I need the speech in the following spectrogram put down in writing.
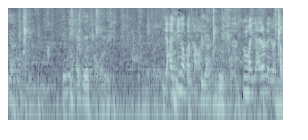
点踩到你點解踩佢個頭啊？你踩邊個個頭啊佢？踩佢個頭。唔係踩咗你個頭，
